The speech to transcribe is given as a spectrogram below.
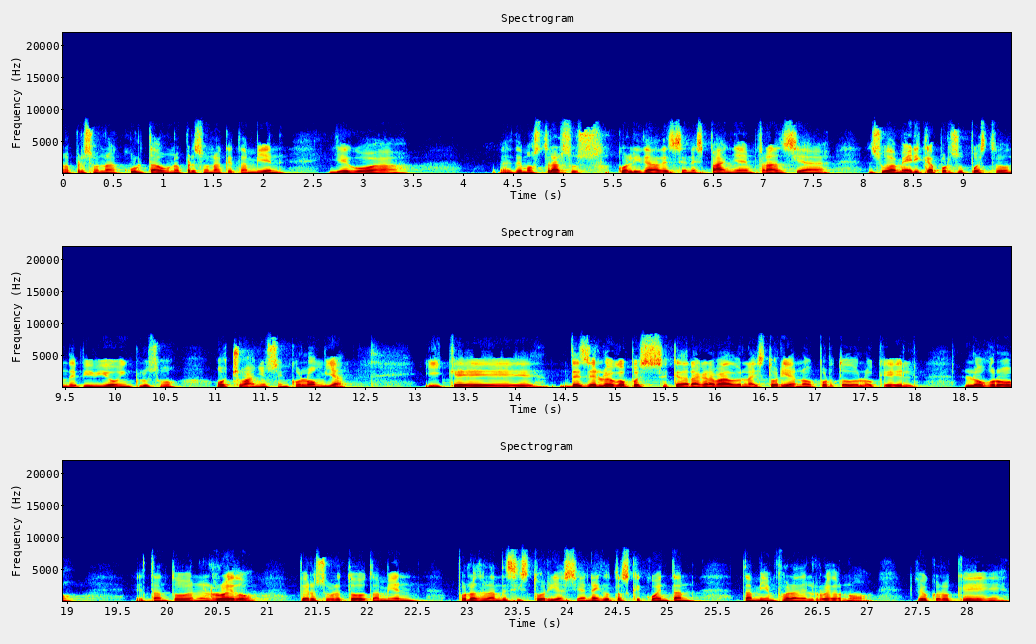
una persona culta, una persona que también llegó a eh, demostrar sus cualidades en España, en Francia, en Sudamérica, por supuesto, donde vivió incluso ocho años en Colombia y que desde luego pues se quedará grabado en la historia, ¿no? Por todo lo que él logró eh, tanto en el ruedo, pero sobre todo también por las grandes historias y anécdotas que cuentan también fuera del ruedo, ¿no? Yo creo que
